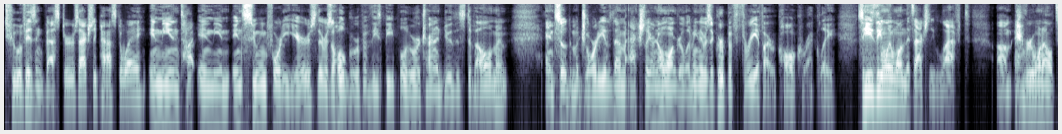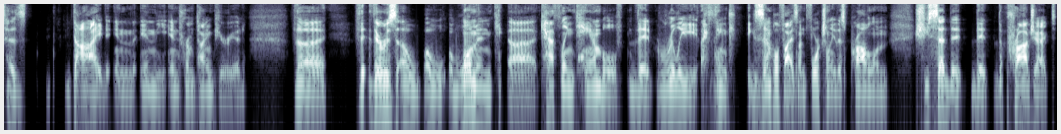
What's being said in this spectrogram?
two of his investors actually passed away in the entire in the ensuing 40 years. There was a whole group of these people who were trying to do this development, and so the majority of them actually are no longer living. There was a group of three, if I recall correctly. So he's the only one that's actually left. Um, everyone else has died in in the interim time period. The th- there was a, a, a woman, uh, Kathleen Campbell, that really I think exemplifies, unfortunately, this problem. She said that that the project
